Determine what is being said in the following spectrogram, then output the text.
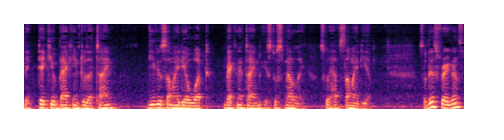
like take you back into the time give you some idea what back in the time is to smell like. So you have some idea. So this fragrance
